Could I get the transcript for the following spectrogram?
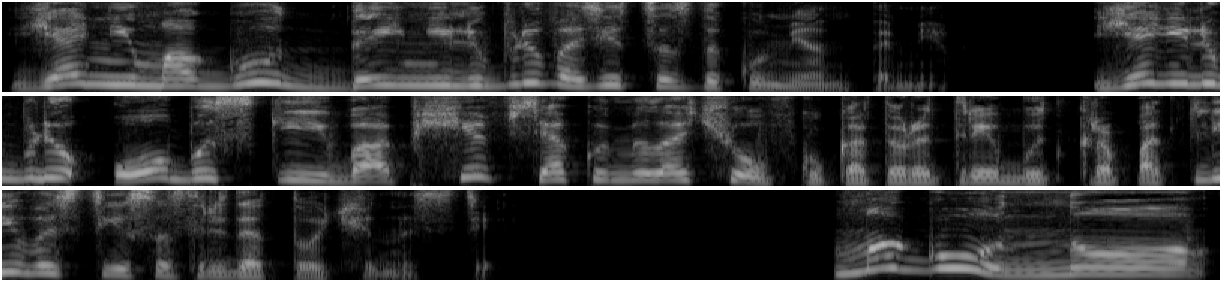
Я не могу, да и не люблю возиться с документами. Я не люблю обыски и вообще всякую мелочевку, которая требует кропотливости и сосредоточенности. Могу, но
